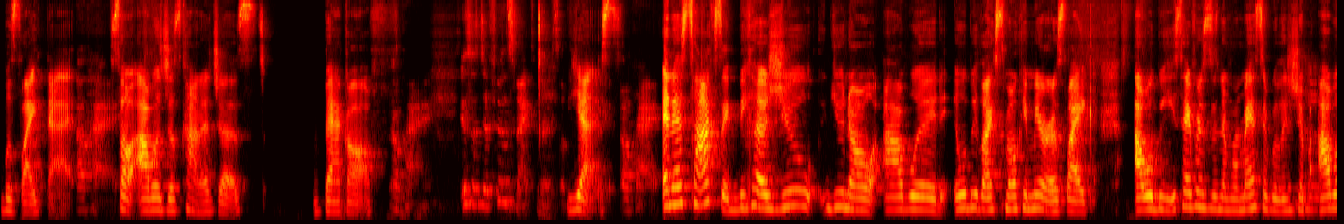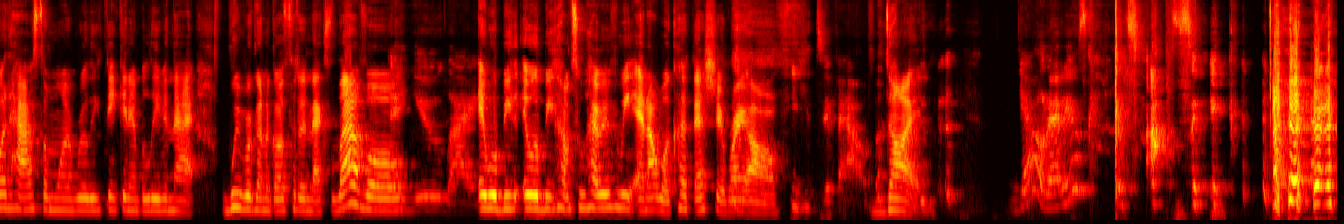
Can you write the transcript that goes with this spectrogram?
was like that. Okay. So I was just kind of just back off. okay. It's a defense mechanism. Yes. Okay. and it's toxic because you you know i would it would be like smoking mirrors like i would be say for instance in a romantic relationship Mhm. i would have someone really thinking and believing that we were going to go to the next level And you like it would be it would become too heavy for me and i would cut that shit right off you dip out. done Yo, that is toxic.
